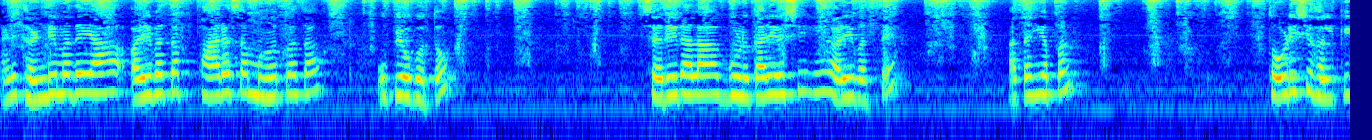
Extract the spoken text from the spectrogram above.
आणि थंडीमध्ये या अळीवाचा फार असा महत्त्वाचा उपयोग होतो. शरीराला गुणकारी अशी ही हळीव असते आता ही आपण थोडीशी हलकी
